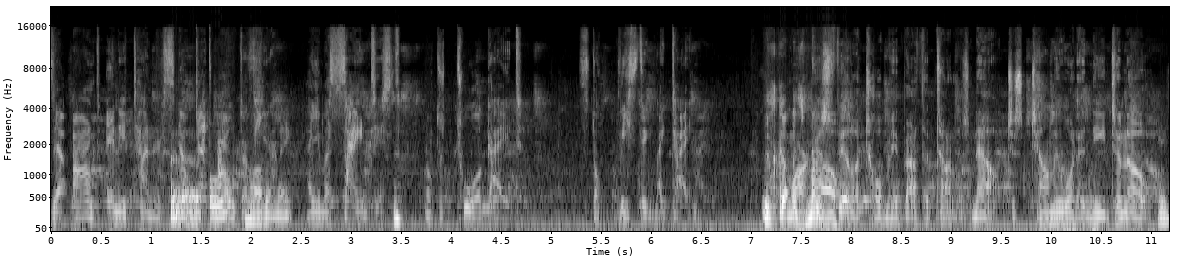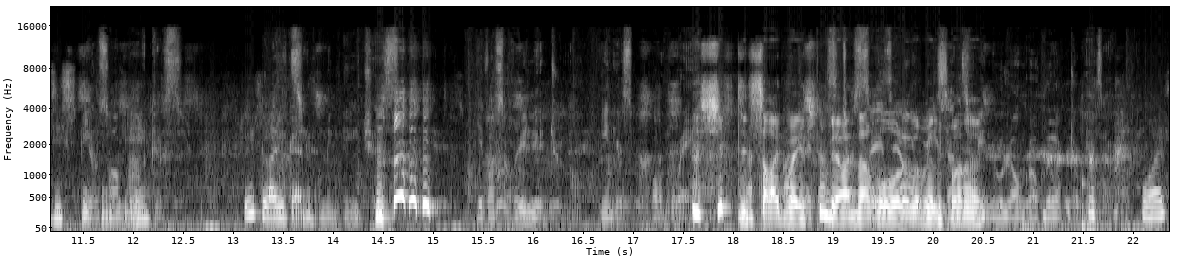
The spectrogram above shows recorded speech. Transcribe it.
There aren't any tunnels. Uh, now get Oh, out of here. me. I am a scientist, not a tour guide. Stop wasting my time. He's got his Marcus mouth. Villa told me about the tunnels. Now, just tell me what I need to know. Is he speaking to you? Who's Logan? He was brilliant, in his own way. He Shifted sideways from behind that wall, it looked really funny. No longer work together. Why is,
